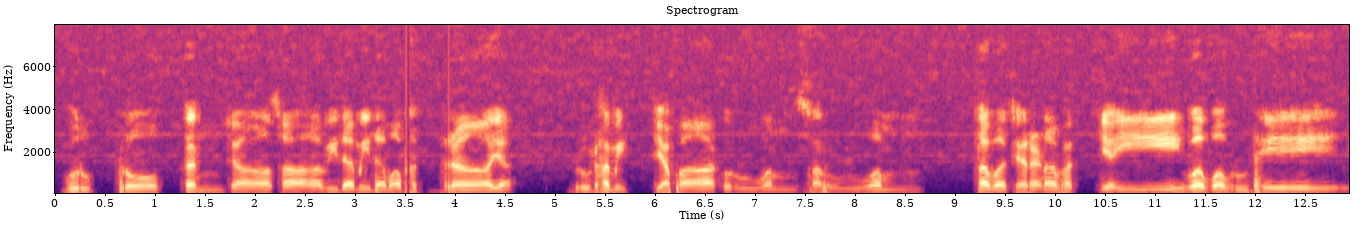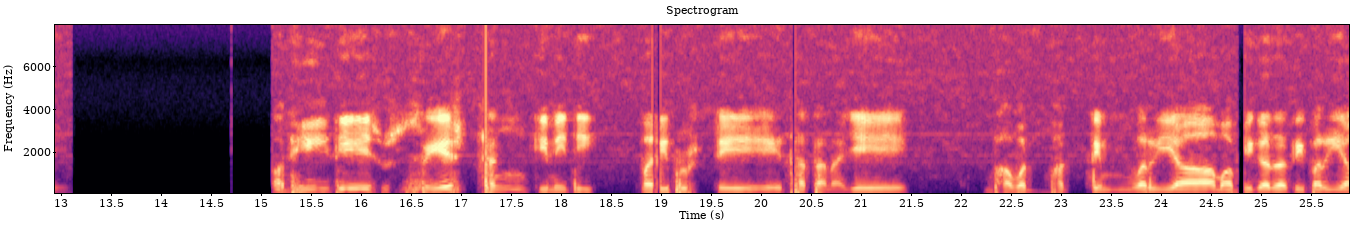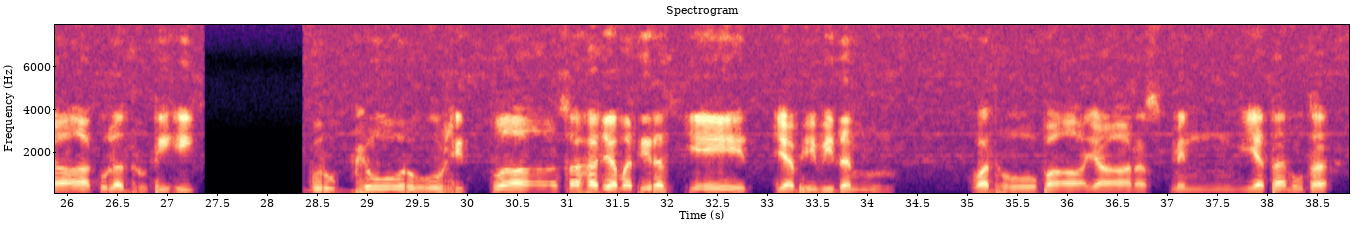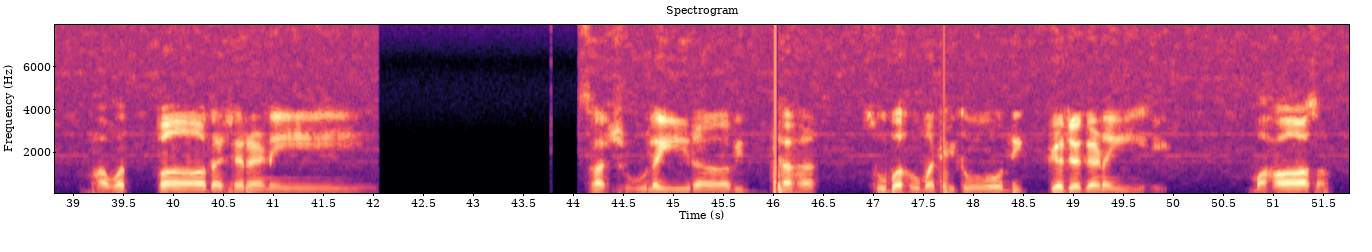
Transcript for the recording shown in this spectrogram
गुरुप्रोक्तम् चासाविदमिदमभद्राय दृढमित्यपाकुर्वन् सर्वम्। तव चरणभक्त्यैव ववृधे। अधीतेषु श्रेष्ठम् किमिति परिपृष्टेऽथ तनये भवद्भक्तिम् वर्यामभिगदति पर्याकुलधृतिः। गुरुभ्यो रोषित्वा सहजमतिरस्येत्यभिविदन्। वधोपायानस्मिन् व्यतनुत भवत्पादशरणे। स शूलैराविद्धः सुबहुमथितो दिग्गजगणैः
